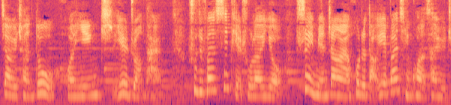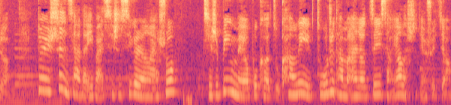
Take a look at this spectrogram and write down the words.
教育程度、婚姻、职业状态。数据分析撇除了有睡眠障碍或者倒夜班情况的参与者。对于剩下的一百七十七个人来说，其实并没有不可阻抗力阻止他们按照自己想要的时间睡觉。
